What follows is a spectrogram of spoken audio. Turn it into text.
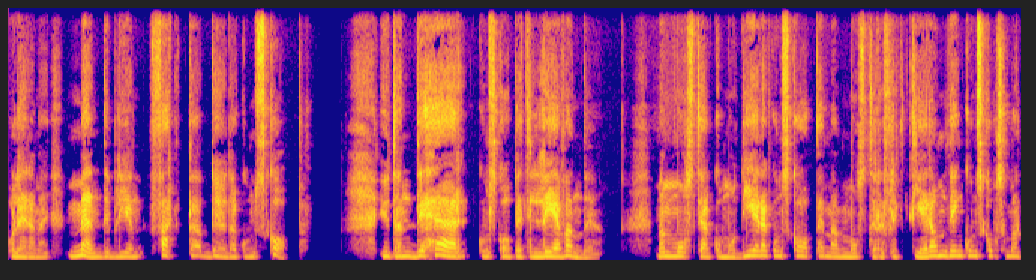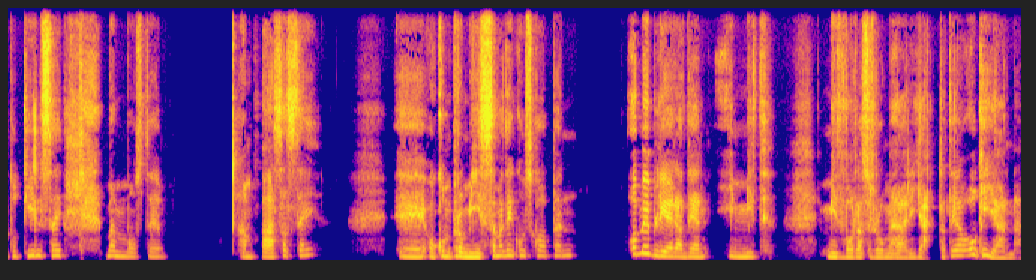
och lära mig, men det blir en fakta döda kunskap. Utan det här kunskapet är levande. Man måste ackommodera kunskapen, man måste reflektera om den kunskap som man tar till sig. Man måste anpassa sig eh, och kompromissa med den kunskapen och möblera den i mitt, mitt vardagsrum här i hjärtat eh, och i hjärnan.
